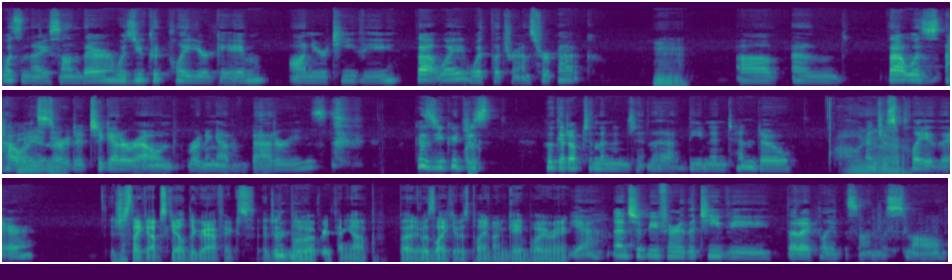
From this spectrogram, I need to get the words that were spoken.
was nice on there was you could play your game on your TV that way with the transfer pack. hmm Uh, and that was how Oh, I yeah. started to get around running out of batteries. Because you could just hook it up to the, Nint- the Nintendo Oh, and just play there. It just like upscaled the graphics. It just blew Mhm. everything up. But it was like it was playing on Game Boy, right? Yeah. And to be fair, the TV that I played this on was small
